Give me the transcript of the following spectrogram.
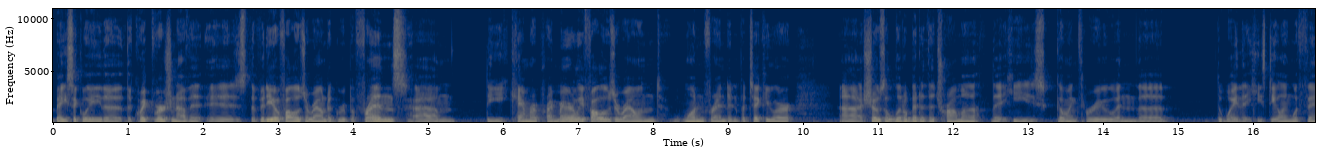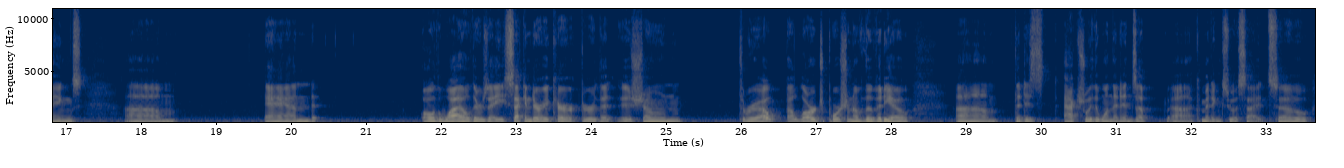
basically the the quick version of it is the video follows around a group of friends. Um, the camera primarily follows around one friend in particular. Uh, shows a little bit of the trauma that he's going through and the the way that he's dealing with things, um, and all the while there's a secondary character that is shown throughout a large portion of the video um, that is actually the one that ends up uh, committing suicide. So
